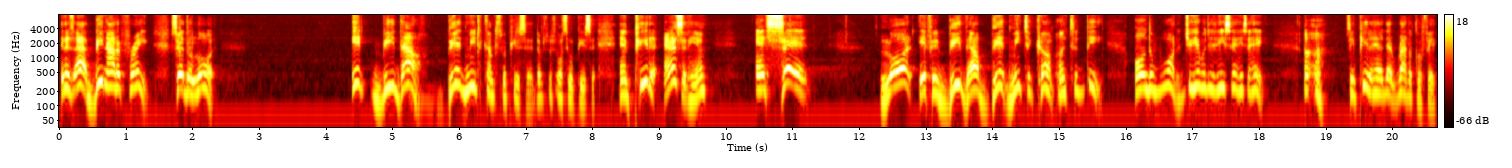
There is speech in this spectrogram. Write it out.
It is I. Be not afraid, said the Lord. It be thou. Bid me to come. This is what Peter said. Let's see what Peter said. And Peter answered him, and said, Lord, if it be thou bid me to come unto thee on the water. Did you hear what he said? He said, hey, uh-uh. See, Peter had that radical faith.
